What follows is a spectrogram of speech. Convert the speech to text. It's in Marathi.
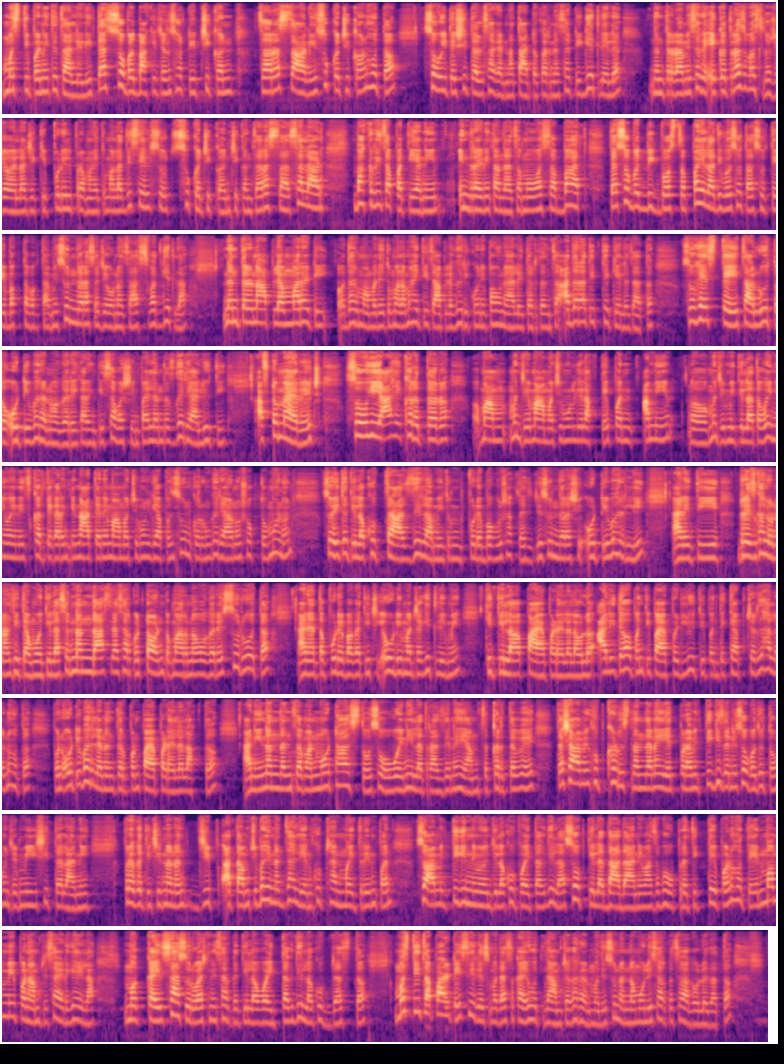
मस्ती पण इथे चाललेली. त्याचसोबत बाकीच्यांसाठी चिकनचा रस्सा आणि सुकं चिकन होतं. सो इथे शीतल सगळ्यांना ताटं करण्यासाठी घेतलेलं. नंतर आम्ही सगळे एकत्रच बसलो जेवायला जे की पुढील प्रमाणे तुम्हाला दिसेल सो सुकं चिकन चिकनचा रस्सा सलाड भाकरी चपाती आणि इंद्रायणी तांदळाचा मोवासा भात. त्यासोबत बिग बॉसचा पहिला दिवस होता सो ते बघता बघता आम्ही सुंदर असा जेवणाचा आस्वाद घेतला. नंतर ना आपल्या मराठी धर्मामध्ये तुम्हाला माहितीच आपल्या घरी कोणी पाहुणे आले तर त्यांचं आदरातिथ्य केलं जातं. सो हेच ते चालू होतं ओटी भरण वगैरे कारण की सवाशीन पहिल्यांदाच घरी आली होती आफ्टर मॅरेज सो ही आहे खरं तर माम म्हणजे मामाची मुलगी लागते पण आम्ही म्हणजे म्हणजे मी तिला आता वहिनी वहिनीच करते कारण की नात्याने मामाची मुलगी आपण सून करून घरी आणू शकतो म्हणून. सो इथे तिला खूप त्रास दिला. मी तुम्ही पुढे बघू शकता तिची सुंदर अशी ओटी भरली आणि ती ड्रेस घालून आली त्यामुळे तिला असं नंदा असल्यासारखं टॉन्ट मारणं वगैरे सुरू होतं. आणि आता पुढे बघा तिची एवढी मजा घेतली मी की तिला पाया पडायला लावलं. आली तेव्हा पण ती पाया पडली होती पण ते कॅप्चर झालं नव्हतं. पण ओटी भरल्यानंतर पण पाया पडायला लागतं. आणि नंदांचा मान मोठा असतो. सो वहिनीला त्रास देणं हे आमचं कर्तव्य आहे. तशा आम्ही खूप खडूस नंदा नाही आहेत पण आम्ही तिघीजणी सोबत होतो. म्हणजे म्हणजे मी शीतल आणि प्रगतीची ननंद जी आता आमची बहीणच झाली आणि खूप छान मैत्रीण पण. सो आम्ही तिघींनी मिळून तिला खूप वैताग दिला. सोबतीला दादा आणि माझा भाऊ प्रतीक ते पण होते आणि मम्मी पण आमची साईड घ्यायला. मग काही सासूरवाशनीसारखं तिला वैताग दिला खूप जास्त. मस्तीचा पार्ट आहे सिरियसमध्ये असं काही होत नाही. आमच्या घरांमध्ये सुनांना मुलीसारखंच वागवलं जातं.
